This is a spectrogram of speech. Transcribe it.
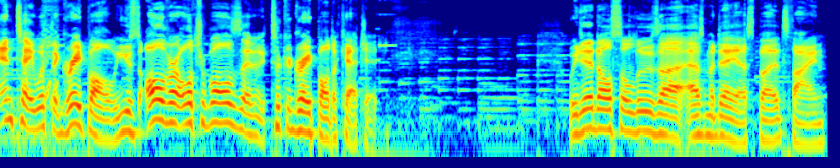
Entei with the Great Ball. We used all of our Ultra Balls, and it took a Great Ball to catch it. We did also lose uh, Asmodeus, but it's fine.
